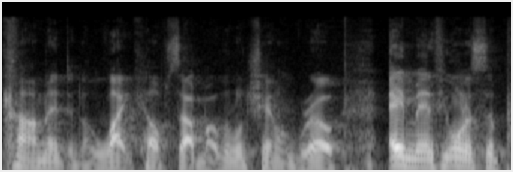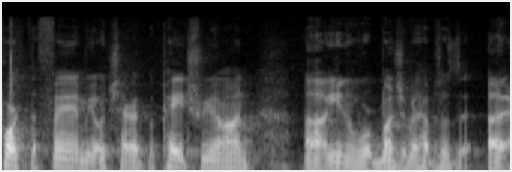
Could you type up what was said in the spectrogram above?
comment, and a like helps out my little channel grow. Hey, man, if you want to support the fam, yo, check out the Patreon. Uh, you know, we're a bunch of episodes. Uh,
